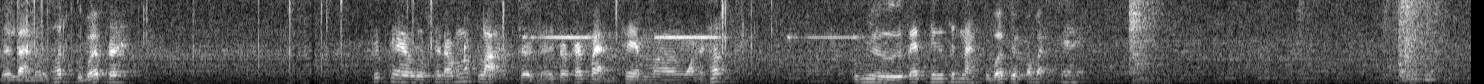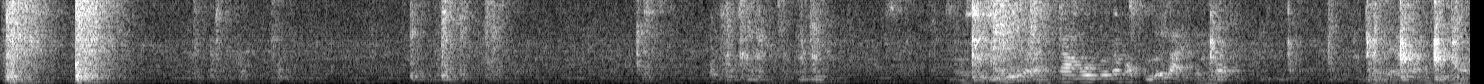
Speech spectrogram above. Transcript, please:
Đây là nội thất của bếp đây tiếp theo tôi sẽ đóng nắp lại để cho các bạn xem ờ, ngoại thất, cũng như test những tính năng của bếp cho các bạn xem. Ờ, sau tôi đã bọc lưới lại cẩn thận. Để làm trường hợp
